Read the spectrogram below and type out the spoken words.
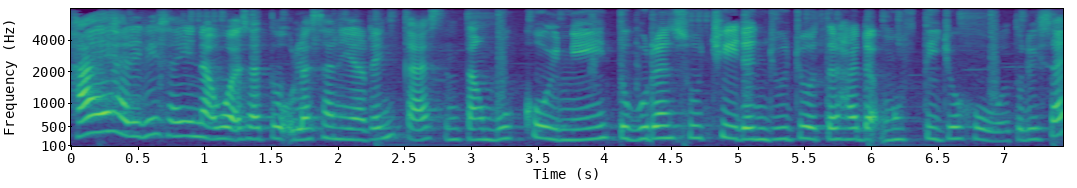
Hai, hari ini saya nak buat satu ulasan yang ringkas tentang buku ini Teguran Suci dan Jujur Terhadap Mufti Johor. Tulisan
